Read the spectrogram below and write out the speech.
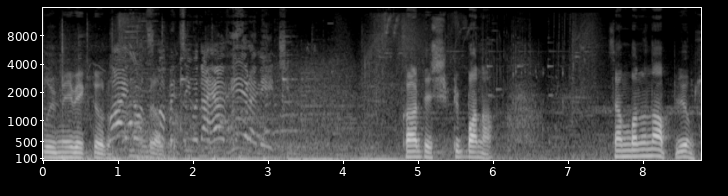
Duymayı bekliyorum. Biraz. Kardeş bir bana. Sen bana ne yap biliyor musun?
